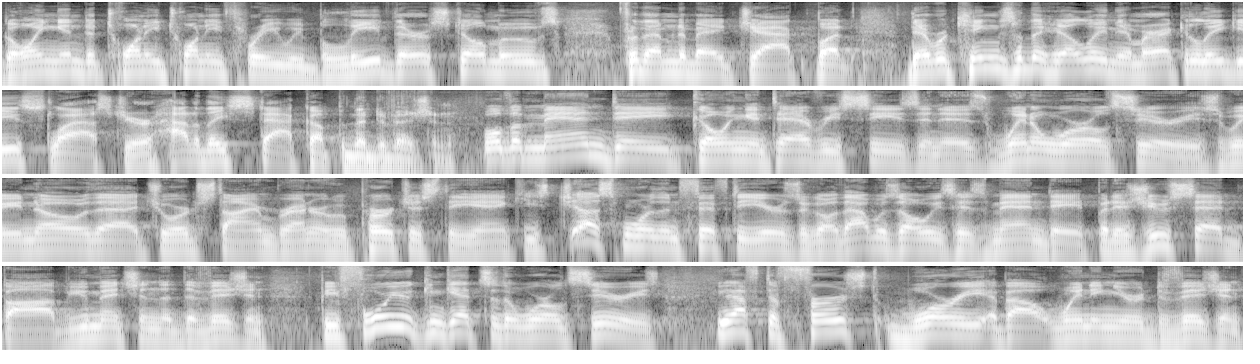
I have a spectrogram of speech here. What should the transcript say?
going into 2023. We believe there are still moves for them to make, Jack, but they were kings of the hill in the American League East last year. How do they stack up in the division? Well, the mandate going into every season is win a World Series. We know that George Steinbrenner, who purchased the Yankees just more than 50 years ago, that was always his mandate. But as you said, Bob, you mentioned the division. Before you can get to the World Series, you have to first worry about winning your division.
